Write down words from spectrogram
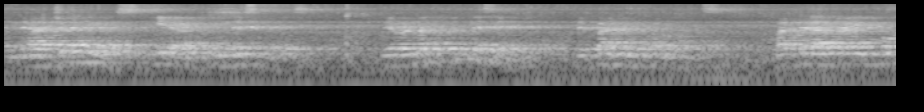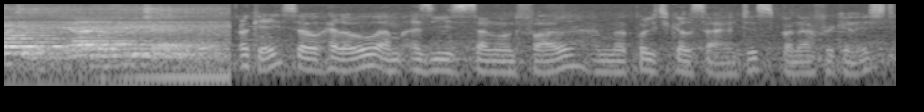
and they are joining us here in this place. They were not witnessing the Bandung conference, but they are very important. They are the future. Okay, so hello, I'm Aziz Salmone Fall. I'm a political scientist, Pan-Africanist.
